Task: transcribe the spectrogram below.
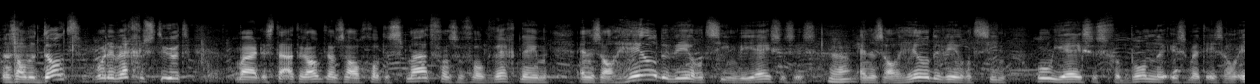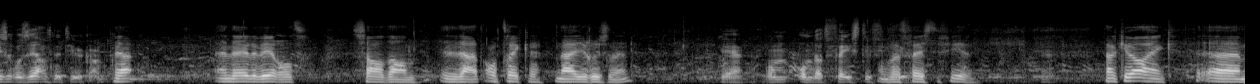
Dan zal de dood worden weggestuurd, maar er staat er ook, dan zal God de smaad van zijn volk wegnemen. En dan zal heel de wereld zien wie Jezus is. Ja. En dan zal heel de wereld zien hoe Jezus verbonden is met Israël. Israël zelf natuurlijk ook. ja. En de hele wereld zal dan inderdaad optrekken naar Jeruzalem Ja, om, om dat feest te om vieren. dat feest te vieren. Dankjewel Henk. Ehm,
